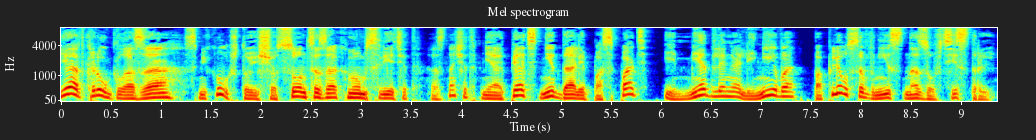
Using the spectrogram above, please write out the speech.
Я открыл глаза, смекнул, что еще солнце за окном светит, а значит, мне опять не дали поспать и медленно, лениво поплелся вниз на зов сестры.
